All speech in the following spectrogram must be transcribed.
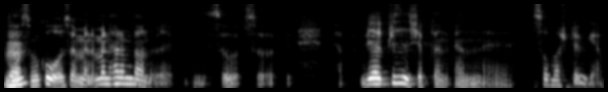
Mm. dag som går. Så, men, men häromdagen så, så vi hade precis köpt en, en eh, sommarstuga.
